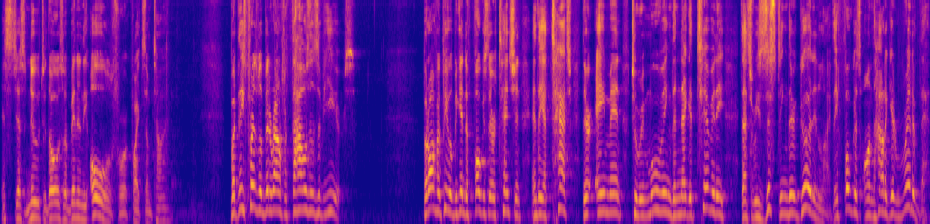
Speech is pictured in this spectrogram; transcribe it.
it's just new to those who have been in the old for quite some time. But these principles have been around for thousands of years. But often people begin to focus their attention and they attach their amen to removing the negativity that's resisting their good in life. They focus on how to get rid of that.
